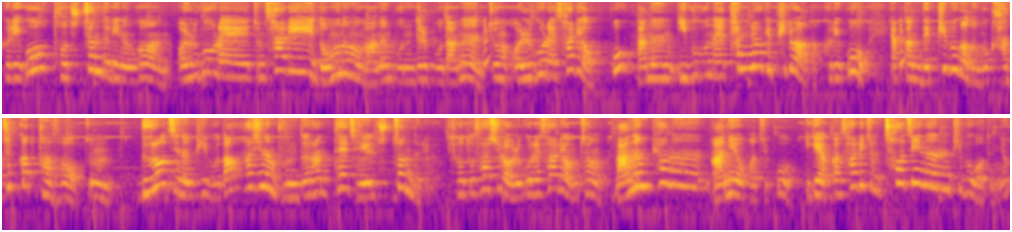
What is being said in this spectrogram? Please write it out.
그리고 더 추천드리는 건 얼굴에 좀 살이 너무너무 많은 분들보다는 좀 얼굴에 살이 없고 나는 이 부분에 탄력이 필요하다. 그리고 약간 내 피부가 너무 가죽 같아서 좀 늘어지는 피부다 하시는 분들한테 제일 추천드려요. 저도 사실 얼굴에 살이 엄청 많은 편은 아니어가지고 이게 약간 살이 좀 처지는 피부거든요.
